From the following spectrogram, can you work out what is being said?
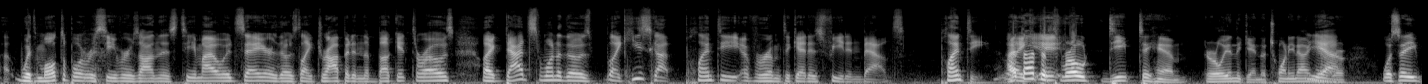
Uh, with multiple receivers on this team. I would say, or those like drop it in the bucket throws. Like that's one of those. Like he's got plenty of room to get his feet in bounds. Plenty. I thought the it- throw deep to him early in the game, the 29 Yeah. yarder, was a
